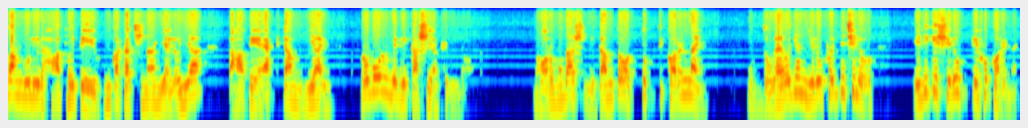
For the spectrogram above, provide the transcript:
গাঙ্গুলির হাত হইতে হুঙ্কাটা ছিনাইয়া লইয়া তাহাতে এক টান দিয়াই প্রবল বেগে কাশিয়া ফেলিল। ধর্মদাস নিতান্ত অত্যুক্তি করেন নাই উদ্যোগ আয়োজন যেরূপ হইতেছিল, এদিকে সেরূপ কেহ করে নাই।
